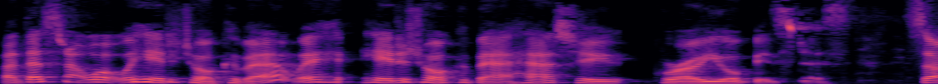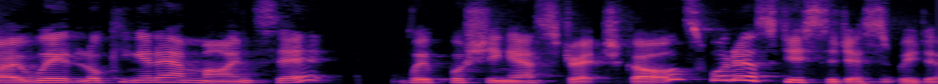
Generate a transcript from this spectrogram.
But that's not what we're here to talk about. We're here to talk about how to grow your business. So we're looking at our mindset. We're pushing our stretch goals. What else do you suggest we do?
